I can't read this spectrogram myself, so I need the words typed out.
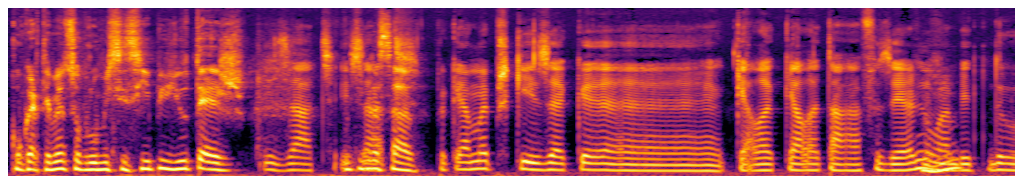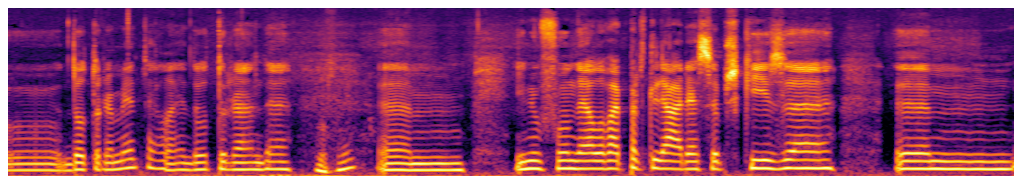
concretamente sobre o Mississippi e o Tejo. Exato, Muito exato. Engraçado. Porque é uma pesquisa que, que ela que ela está a fazer no uhum. âmbito do doutoramento, ela é doutoranda uhum. um, e no fundo ela vai partilhar essa pesquisa um,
